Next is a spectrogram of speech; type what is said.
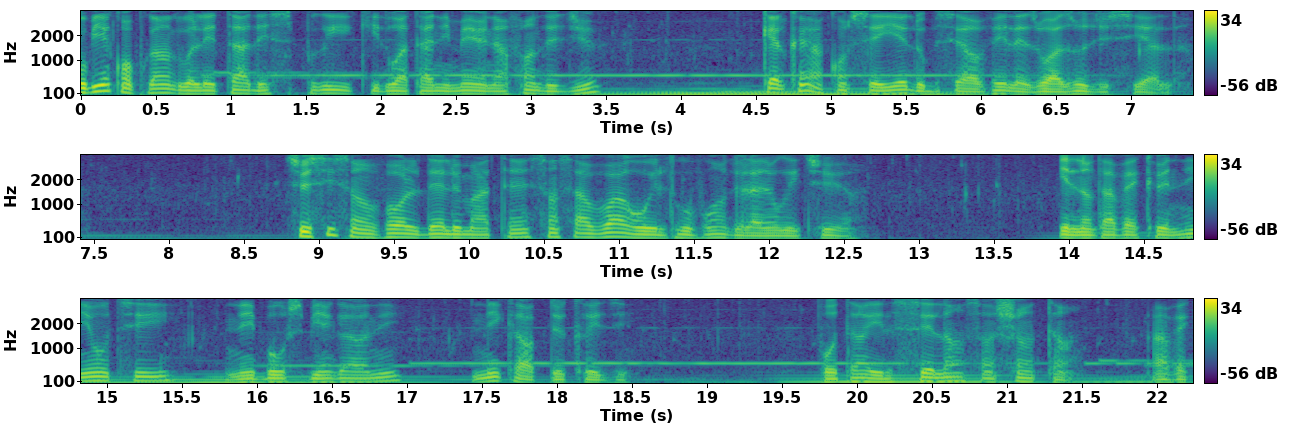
Pour bien comprendre l'état d'esprit qui doit animer un enfant de Dieu, quelqu'un a conseillé d'observer les oiseaux du ciel. Ceux-ci s'envolent dès le matin sans savoir où ils trouveront de la nourriture. Ils n'ont avec eux ni outils, ni bourse bien garnie, ni carte de crédit. Pourtant, ils s'élancent en chantant avec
